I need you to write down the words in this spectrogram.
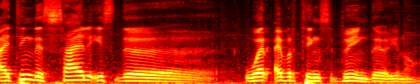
I think the Sahel is the where everything's doing there, you know.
